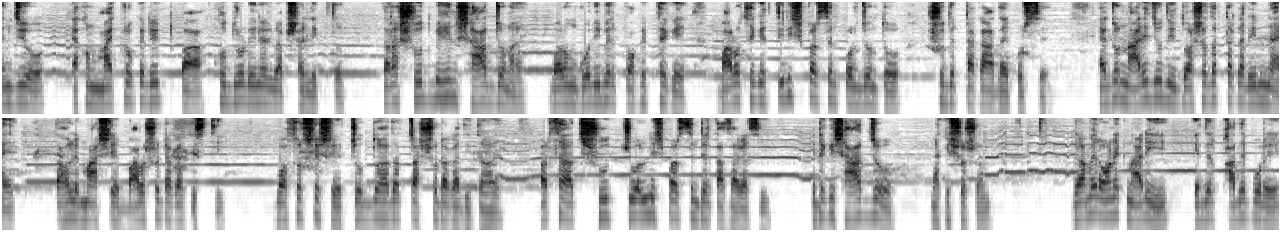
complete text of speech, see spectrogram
এনজিও এখন মাইক্রো ক্রেডিট বা ক্ষুদ্র ঋণের ব্যবসায় লিপ্ত। তারা সুদবিহীন সাহায্য নয়, বরং গরিবের পকেট থেকে বারো থেকে তিরিশ পার্সেন্ট পর্যন্ত সুদের টাকা আদায় করছে। একজন নারী যদি দশ হাজার টাকা ঋণ নেয়, তাহলে মাসে বারোশো টাকা কিস্তি। বছর শেষে চোদ্দ হাজার চারশো টাকা দিতে হয়। অর্থাৎ সুদ চুয়াল্লিশ পার্সেন্টের কাছাকাছি। এটা কি সাহায্য নাকি শোষণ? গ্রামের অনেক নারী এদের ফাঁদে পড়ে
